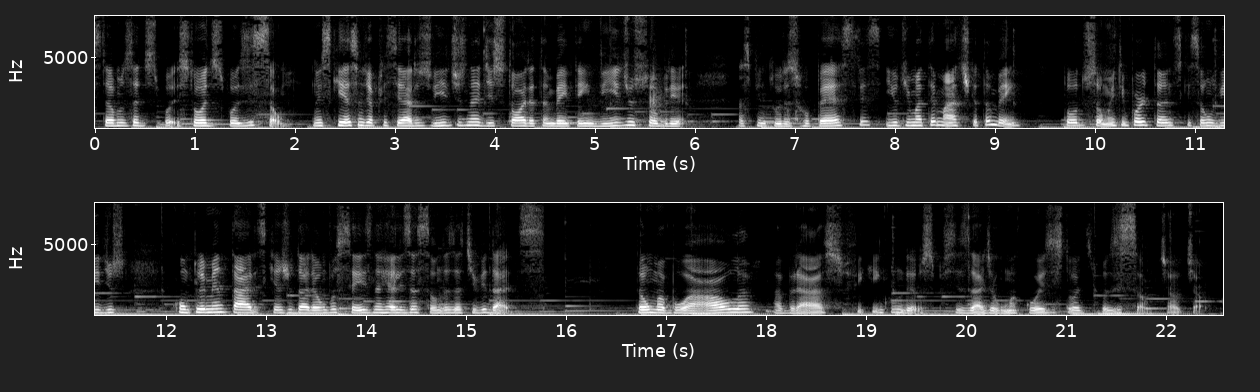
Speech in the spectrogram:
estamos a estou à disposição. Não esqueçam de apreciar os vídeos, né? De história também tem vídeos sobre as pinturas rupestres e o de matemática também. Todos são muito importantes, que são vídeos complementares que ajudarão vocês na realização das atividades. Então, uma boa aula, abraço, fiquem com Deus. Se precisar de alguma coisa, estou à disposição. Tchau, tchau.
